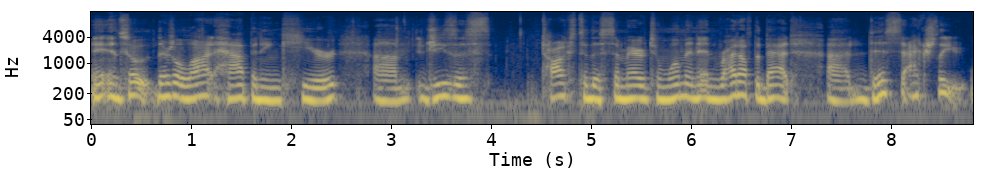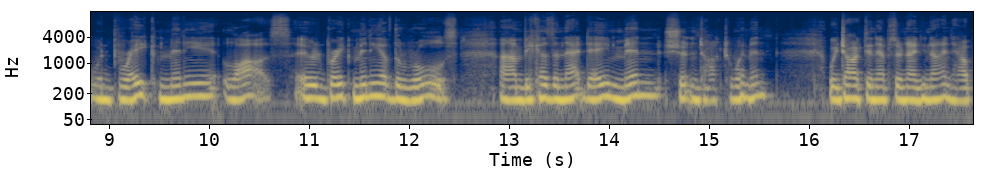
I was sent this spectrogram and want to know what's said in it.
And, and so there's a lot happening here. Um, Jesus talks to the Samaritan woman, and right off the bat, uh, this actually would break many laws. It would break many of the rules um, because in that day, men shouldn't talk to women. We talked in episode 99 how,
